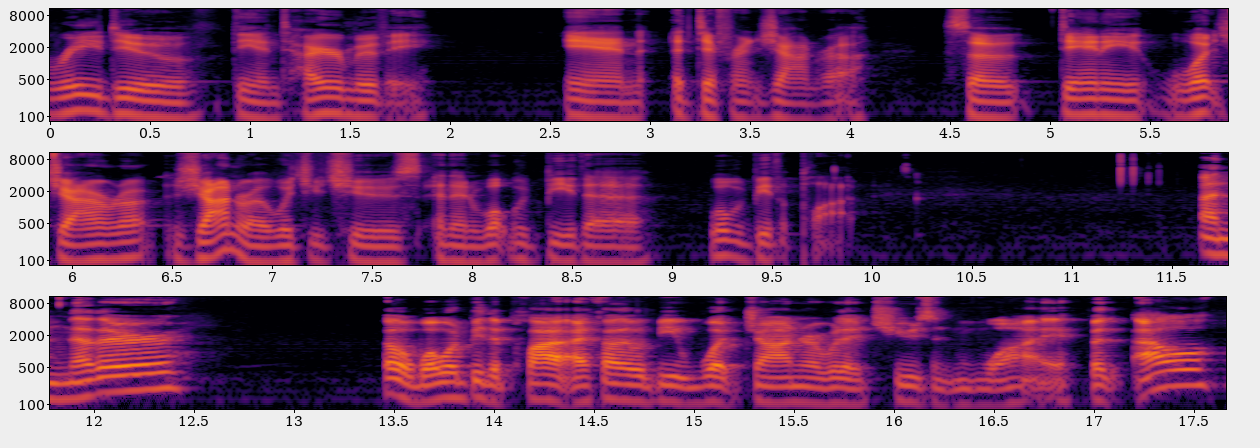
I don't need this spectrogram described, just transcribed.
redo the entire movie in a different genre. So Danny, what genre genre would you choose, and then what would be the what would be the plot? Another. Oh, what would be the plot? I thought it would be what genre would I choose and why. But I'll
